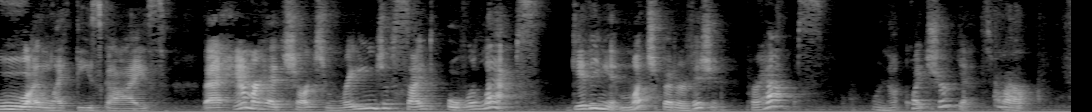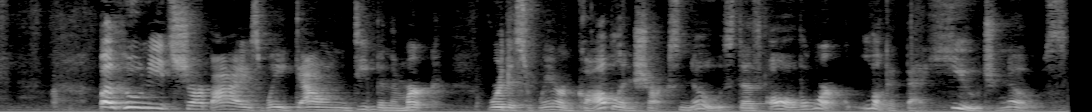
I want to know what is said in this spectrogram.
Ooh, I like these guys. The hammerhead shark's range of sight overlaps, giving it much better vision, perhaps. We're not quite sure yet. But who needs sharp eyes way down deep in the murk, where this rare goblin shark's nose does all the work? Look at that huge nose.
